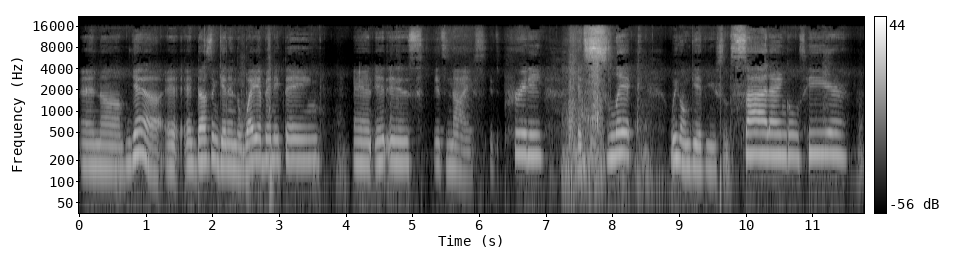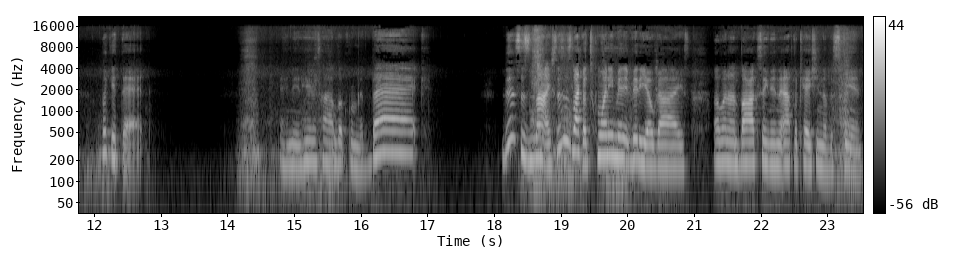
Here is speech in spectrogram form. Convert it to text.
And um, yeah, it, it doesn't get in the way of anything. And it is it's nice. It's pretty. It's slick. We're gonna give you some side angles here. Look at that. And then here's how it looked from the back. This is nice. This is like a 20 minute video guys of an unboxing and application of the skin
